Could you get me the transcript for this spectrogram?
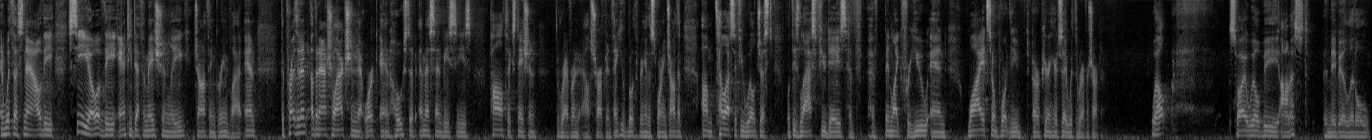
And with us now, the CEO of the Anti Defamation League, Jonathan Greenblatt, and the president of the National Action Network and host of MSNBC's Politics Nation, the Reverend Al Sharpton. Thank you both for being here this morning. Jonathan, um, tell us, if you will, just what these last few days have, have been like for you and why it's so important that you are appearing here today with the Reverend Sharpton. Well, so I will be honest and maybe a little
